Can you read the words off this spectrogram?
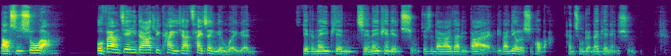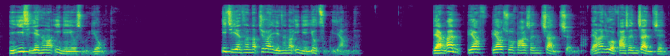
老实说啊，我非常建议大家去看一下蔡正元委员写的那一篇写的那一篇脸书，就是大概在礼拜礼拜六的时候吧，看出的那篇脸书。你一起延长到一年有什么用呢？一直延长到，就算延长到一年又怎么样呢？两岸不要不要说发生战争啊，两岸如果发生战争，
